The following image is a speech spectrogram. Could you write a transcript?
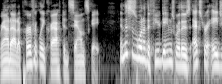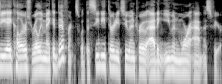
round out a perfectly crafted soundscape. And this is one of the few games where those extra AGA colors really make a difference, with the CD32 intro adding even more atmosphere.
